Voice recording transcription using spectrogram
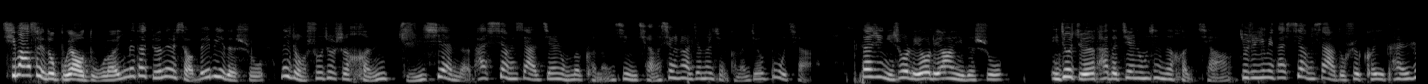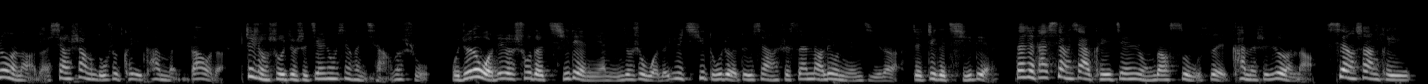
七八岁都不要读了，因为他觉得那是小 baby 的书，那种书就是很局限的，它向下兼容的可能性强，向上兼容性可能就不强。但是你说里欧里奥尼的书。你就觉得它的兼容性呢很强，就是因为它向下读是可以看热闹的，向上读是可以看门道的。这种书就是兼容性很强的书。我觉得我这个书的起点年龄就是我的预期读者对象是三到六年级的这这个起点，但是它向下可以兼容到四五岁看的是热闹，向上可以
